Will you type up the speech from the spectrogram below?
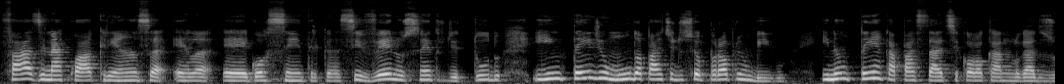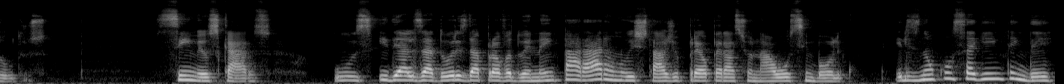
fase na qual a criança ela é egocêntrica, se vê no centro de tudo e entende o mundo a partir do seu próprio umbigo e não tem a capacidade de se colocar no lugar dos outros. Sim, meus caros, os idealizadores da prova do Enem pararam no estágio pré-operacional ou simbólico. Eles não conseguem entender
